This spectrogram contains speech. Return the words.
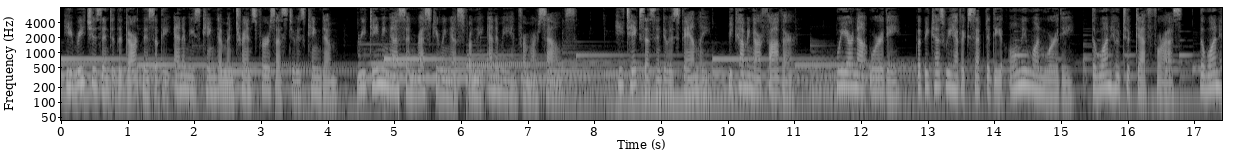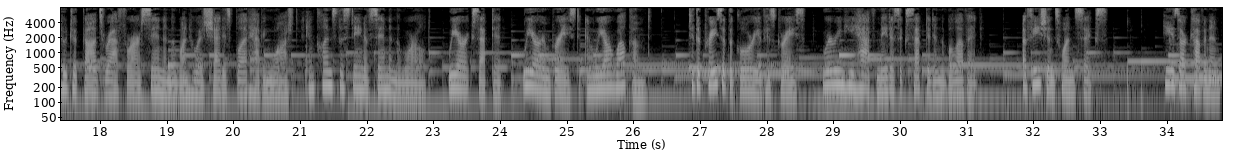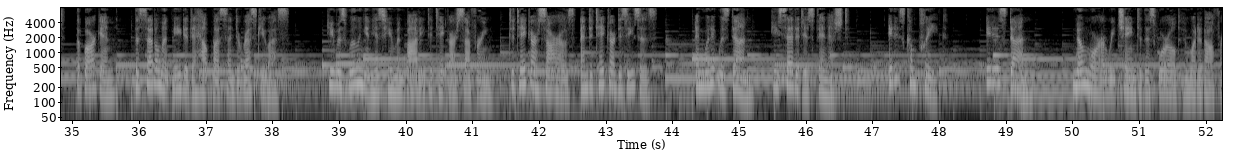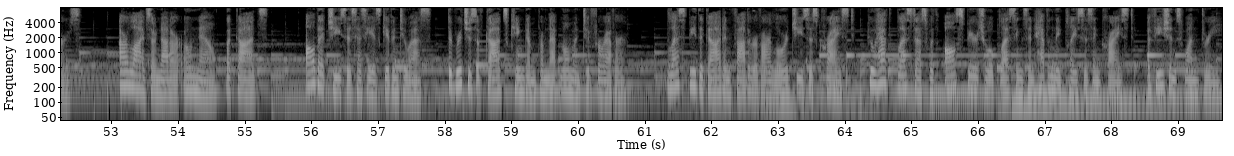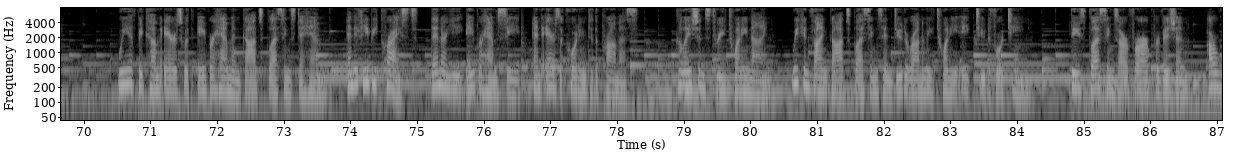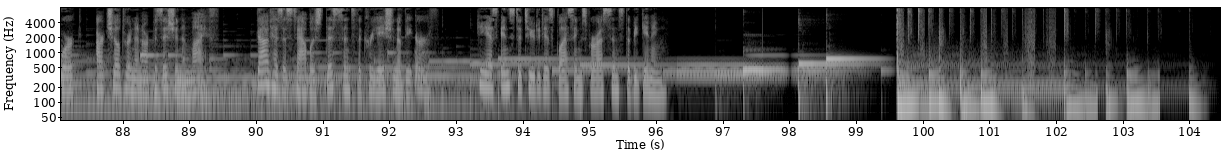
He reaches into the darkness of the enemy's kingdom and transfers us to his kingdom, redeeming us and rescuing us from the enemy and from ourselves. He takes us into his family, becoming our Father. We are not worthy, but because we have accepted the only one worthy, the one who took death for us, the one who took God's wrath for our sin, and the one who has shed his blood, having washed and cleansed the stain of sin in the world, we are accepted, we are embraced, and we are welcomed. To the praise of the glory of his grace, wherein he hath made us accepted in the beloved. Ephesians 1 6. He is our covenant, the bargain, the settlement needed to help us and to rescue us. He was willing in his human body to take our suffering, to take our sorrows, and to take our diseases. And when it was done, he said, It is finished. It is complete. It is done. No more are we chained to this world and what it offers. Our lives are not our own now, but God's. All that Jesus has, He has given to us, the riches of God's kingdom from that moment to forever. Blessed be the God and Father of our Lord Jesus Christ, who hath blessed us with all spiritual blessings in heavenly places in Christ. Ephesians 1 3. We have become heirs with Abraham and God's blessings to him, and if ye be Christ's, then are ye Abraham's seed, and heirs according to the promise. Galatians 3:29. We can find God's blessings in Deuteronomy 28 2 14. These blessings are for our provision, our work, our children, and our position in life. God has established this since the creation of the earth. He has instituted His blessings for us since the beginning.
